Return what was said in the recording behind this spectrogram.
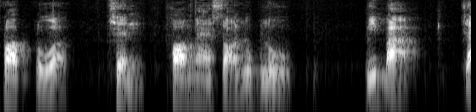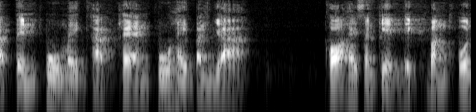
ครอบครัว เช่น พ่อแม่สอนลูกๆ วิบากจะเป็นผู้ไม่ขาดแคลนผู้ให้ปัญญา ขอให้สังเกตเด็กบางคน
